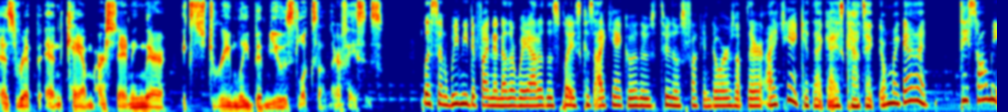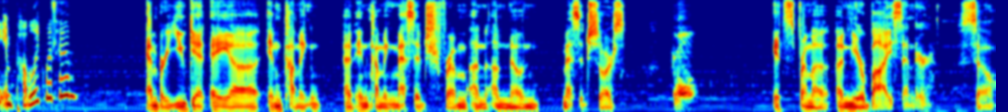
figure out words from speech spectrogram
as Rip and Cam are standing there, extremely bemused looks on their faces. Listen, we need to find another way out of this place because I can't go those through those fucking doors up there. I can't get that guy's contact. Oh my god, they saw me in public with him. Ember, you get a uh, incoming an incoming message from an unknown message source. It's from a, a nearby sender. So,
